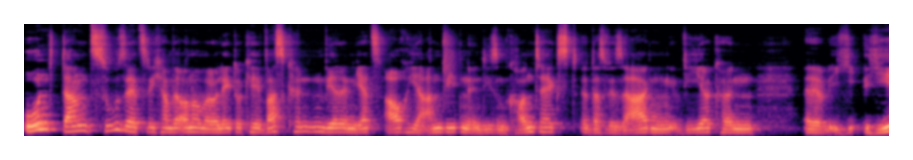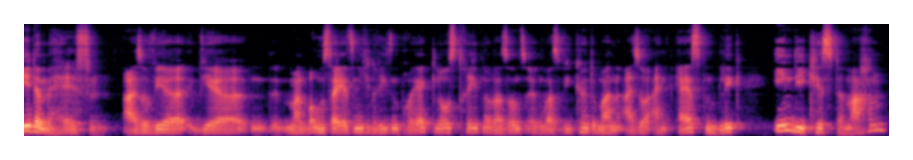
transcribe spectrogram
Und dann zusätzlich haben wir auch noch mal überlegt, okay, was könnten wir denn jetzt auch hier anbieten in diesem Kontext, dass wir sagen, wir können äh, jedem helfen. Also wir, wir, man muss da jetzt nicht ein Riesenprojekt lostreten oder sonst irgendwas. Wie könnte man also einen ersten Blick in die Kiste machen?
